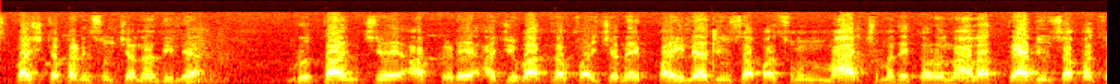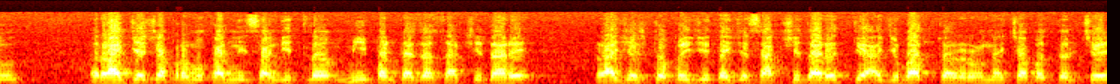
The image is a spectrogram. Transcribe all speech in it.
स्पष्टपणे सूचना दिल्या. मृतांचे आकडे अजिबात लपवायचे नाही. पहिल्या दिवसापासून मार्च मध्ये करोना आला. त्या दिवसापासून राज्याच्या प्रमुखांनी सांगितलं मी पण त्याचा साक्षीदार आहे. राजेश टोपेजी त्याचे साक्षीदार आहेत की अजिबात करोनाच्या बद्दलचे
